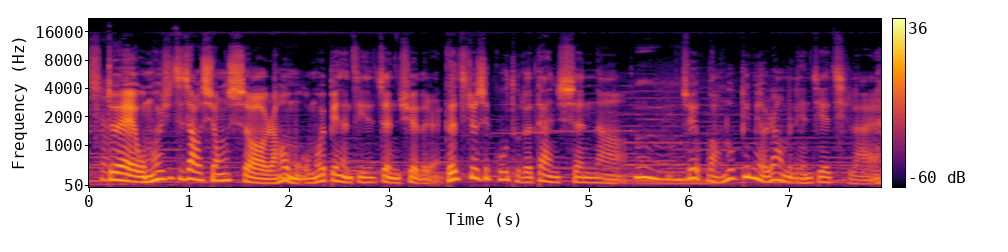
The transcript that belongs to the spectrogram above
者。对，我们会去制造凶手，然后我们我们会变成自己是正确的人。可是这就是孤独的诞生啊！嗯，所以网络并没有让我们连接起来。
